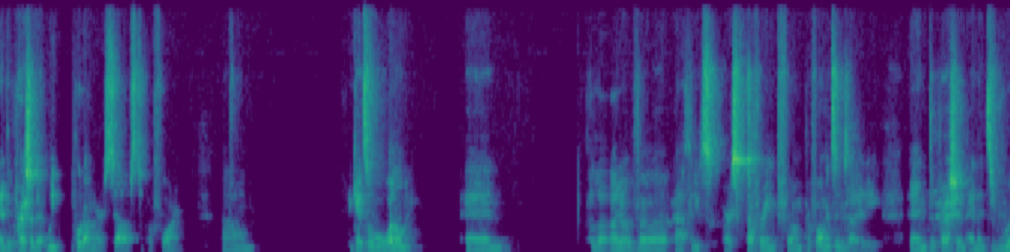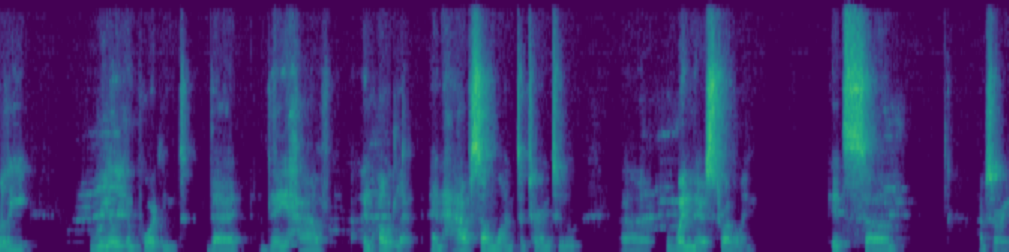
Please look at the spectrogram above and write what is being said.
and the pressure that we put on ourselves to perform. Um, it gets overwhelming. And a lot of uh, athletes are suffering from performance anxiety and depression. And it's really, really important that they have an outlet and have someone to turn to uh, when they're struggling. It's, um, I'm sorry,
